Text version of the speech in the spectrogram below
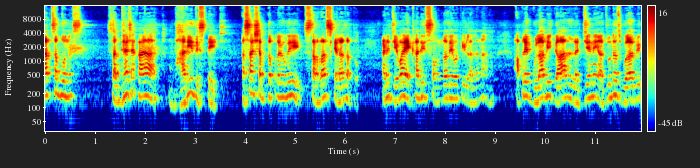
आजचा बोनस सध्याच्या काळात भारी दिसते असा शब्दप्रयोगही सर्रास केला जातो. आणि जेव्हा एखादी सौंदर्यवती ललना आपले गुलाबी गाल लज्जेने अजूनच गुलाबी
